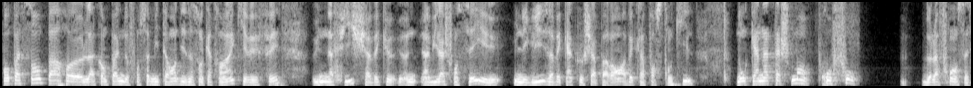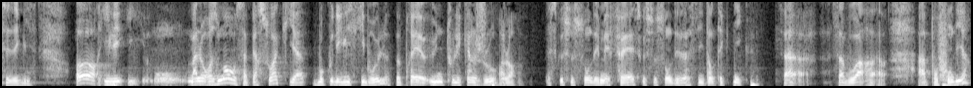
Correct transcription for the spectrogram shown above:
en passant par euh, la campagne de François Mitterrand en 1981 qui avait fait une affiche avec euh, un, village français et une église avec un clocher apparent, avec la force tranquille. Donc un attachement profond de la France à ces églises. Or, malheureusement, on s'aperçoit qu'il y a beaucoup d'églises qui brûlent, à peu près une tous les 15 jours. Alors, est-ce que ce sont des méfaits? Est-ce que ce sont des incidents techniques? Ça, à savoir, à approfondir.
